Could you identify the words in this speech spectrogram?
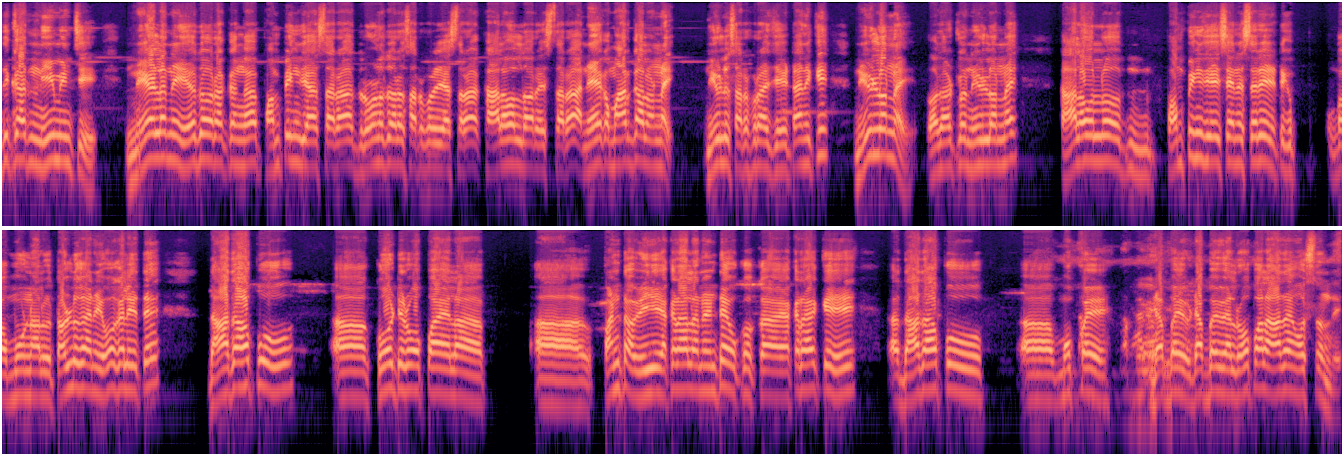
అధికారిని నియమించి నీళ్ళని ఏదో రకంగా పంపింగ్ చేస్తారా ద్రోణ ద్వారా సరఫరా చేస్తారా కాలువల ద్వారా ఇస్తారా అనేక మార్గాలు ఉన్నాయి. నీళ్ళు సరఫరా చేయడానికి నీళ్ళు ఉన్నాయి గోదావరిలో నీళ్ళు ఉన్నాయి కాలువల్లో పంపింగ్ చేసైనా సరే ఇటుకి ఒక మూడు నాలుగు తళ్ళు కానీ ఇవ్వగలిగితే దాదాపు ఆ, కోటి రూపాయల ఆ, పంట వెయ్యి ఎకరాలనంటే ఒక్కొక్క ఎకరాకి దాదాపు ముప్పై డెబ్బై డెబ్బై వేల రూపాయల ఆదాయం వస్తుంది.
